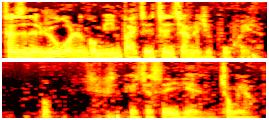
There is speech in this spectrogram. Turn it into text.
但是呢，如果能够明白这真相呢，就不会了。哦，所以这是一点重要的。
